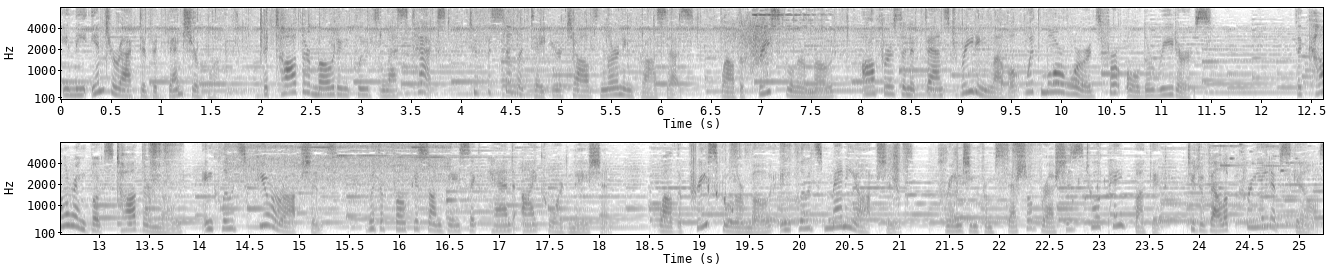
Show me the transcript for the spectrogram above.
In the interactive adventure book, the toddler mode includes less text to facilitate your child's learning process, while the preschooler mode offers an advanced reading level with more words for older readers. The coloring book's toddler mode includes fewer options, with a focus on basic hand-eye coordination, while the preschooler mode includes many options, ranging from special brushes to a paint bucket to develop creative skills.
